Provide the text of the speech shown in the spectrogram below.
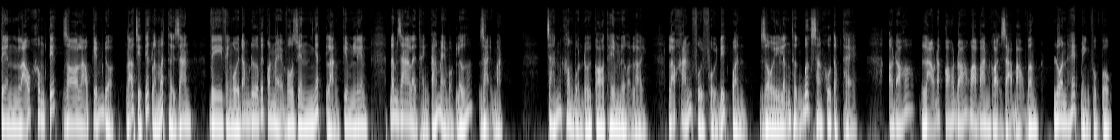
Tiền lão không tiếc do lão kiếm được. Lão chỉ tiếc là mất thời gian, Vì phải ngồi đong đưa với con mẹ vô duyên nhất làng Kim Liên, Đâm ra lại thành cá mẹ một lứa, Dại mặt. Chán không buồn đôi co thêm nửa lời, Lão khán phủi phủi đít quần, Rồi lững thững bước sang khu tập thể. Ở đó, lão đã có đóa hoa ban gọi giả bảo vâng Luôn hết mình phục vụ.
